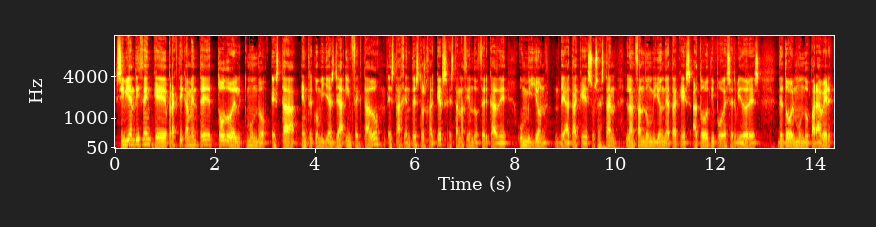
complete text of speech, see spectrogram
Si bien dicen que prácticamente todo el mundo está, entre comillas, ya infectado. Esta gente, estos hackers, están haciendo cerca de un millón de ataques, o sea, están lanzando un millón de ataques a todo tipo de servidores de todo el mundo para ver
